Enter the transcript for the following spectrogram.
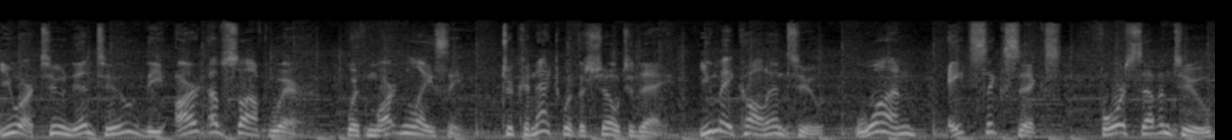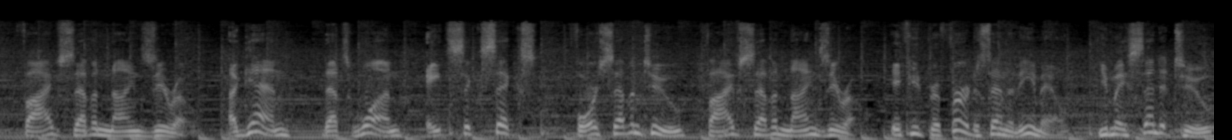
You are tuned into The Art of Software with Martin Lacey. To connect with the show today, you may call into 1 866 472 5790. Again, that's 1 866 472 5790. If you'd prefer to send an email, you may send it to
